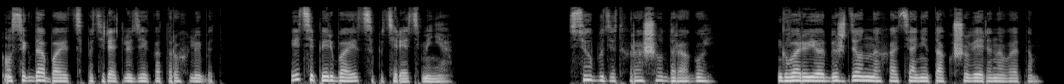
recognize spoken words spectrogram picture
Он всегда боится потерять людей, которых любит. И теперь боится потерять меня. «Все будет хорошо, дорогой», — говорю я убежденно, хотя не так уж уверена в этом.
